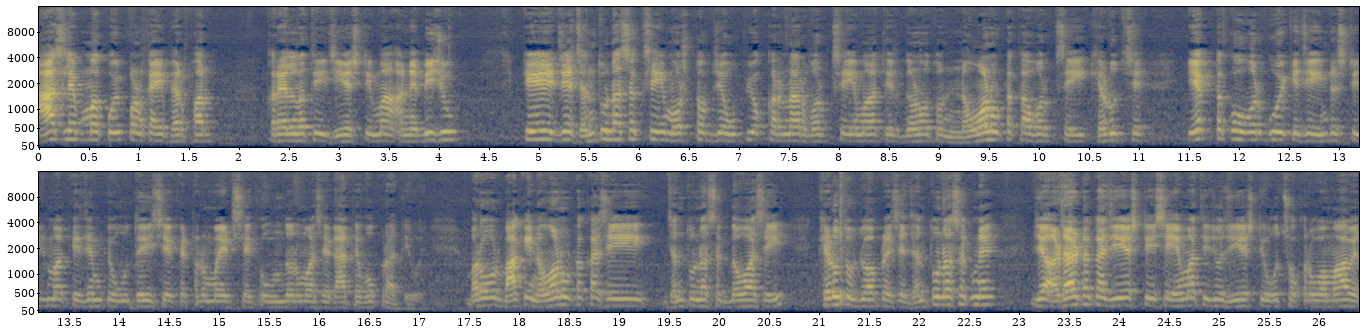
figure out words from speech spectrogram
આ સ્લેબમાં કોઈ પણ કાંઈ ફેરફાર કરેલ નથી જીએસટીમાં અને બીજું કે જે જંતુનાશક છે એ મોસ્ટ ઓફ જે ઉપયોગ કરનાર વર્ગ છે એમાંથી ગણો તો નવ્વાણું ટકા વર્ગ છે એ ખેડૂત છે. એક ટકો વર્ગ હોય કે જે ઇન્ડસ્ટ્રીઝમાં કે જેમ કે ઉધઈ છે કે ટર્માઇટ છે કે ઉંદરમાં છે કે આ તે વપરાતી હોય. બરાબર, બાકી નવ્વાણું ટકા છે એ જંતુનાશક દવા છે એ ખેડૂતો જ વાપરે છે. જંતુનાશકને જે અઢાર ટકા જીએસટી છે, એમાંથી જો જીએસટી ઓછો કરવામાં આવે,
